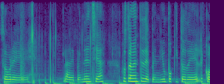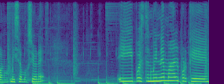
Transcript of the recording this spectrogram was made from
sobre la dependencia justamente dependí un poquito de él con mis emociones. Y pues terminé mal porque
